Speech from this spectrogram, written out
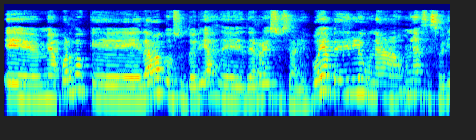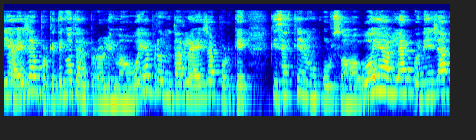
eh, me acuerdo que daba consultorías de, redes sociales. Voy a pedirle una, una, asesoría a ella porque tengo tal problema. Voy a preguntarle a ella porque quizás tiene un curso. O voy a hablar con ella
